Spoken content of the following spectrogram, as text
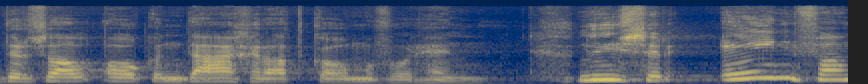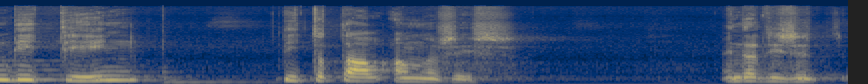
er zal ook een dageraad komen voor hen. Nu is er één van die tien die totaal anders is. En dat is het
